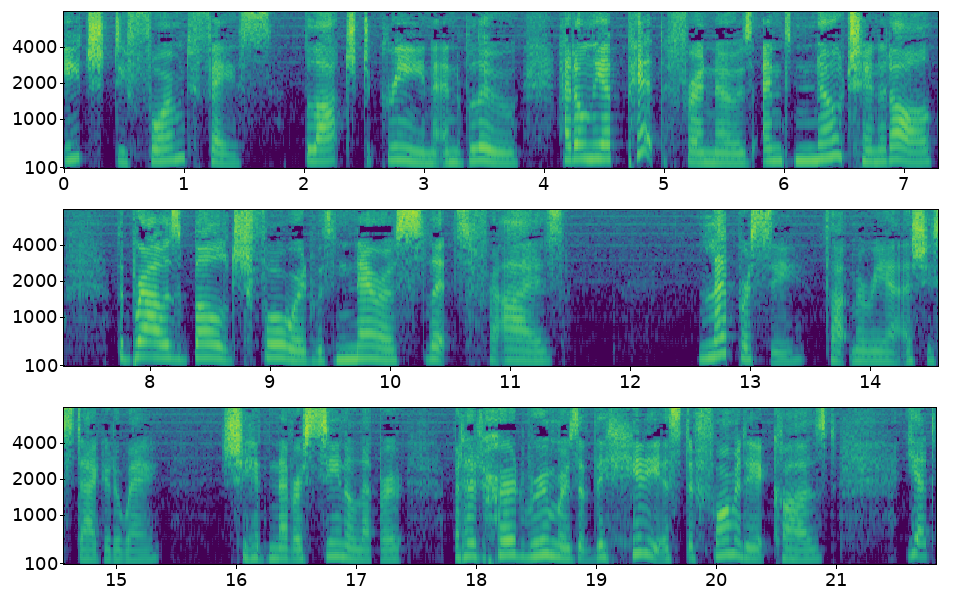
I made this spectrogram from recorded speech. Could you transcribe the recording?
Each deformed face, blotched green and blue, had only a pit for a nose and no chin at all. The brows bulged forward with narrow slits for eyes. Leprosy, thought Maria as she staggered away. She had never seen a leper, but had heard rumors of the hideous deformity it caused. Yet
